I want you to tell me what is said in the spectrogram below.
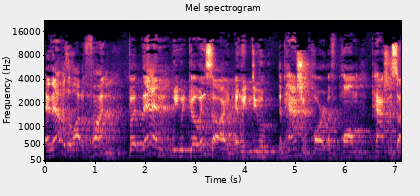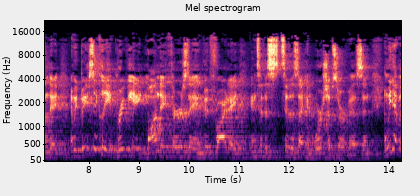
and that was a lot of fun. But then we would go inside and we'd do the Passion part of Palm Passion Sunday, and we'd basically abbreviate Maundy, Thursday, and Good Friday into the, to the second worship service. And, and we'd have a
